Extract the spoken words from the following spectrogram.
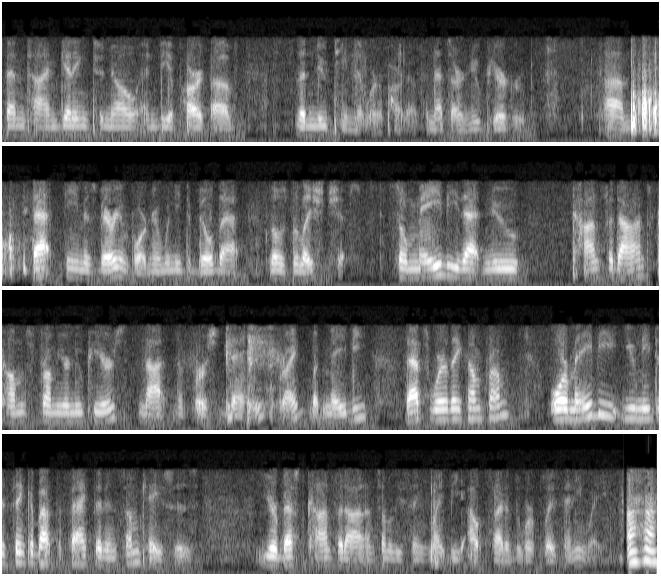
spend time getting to know and be a part of the new team that we're a part of and that's our new peer group. Um, that team is very important, and we need to build that those relationships. So maybe that new confidant comes from your new peers, not the first day, right? But maybe that's where they come from. Or maybe you need to think about the fact that in some cases, your best confidant on some of these things might be outside of the workplace anyway. Uh huh.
